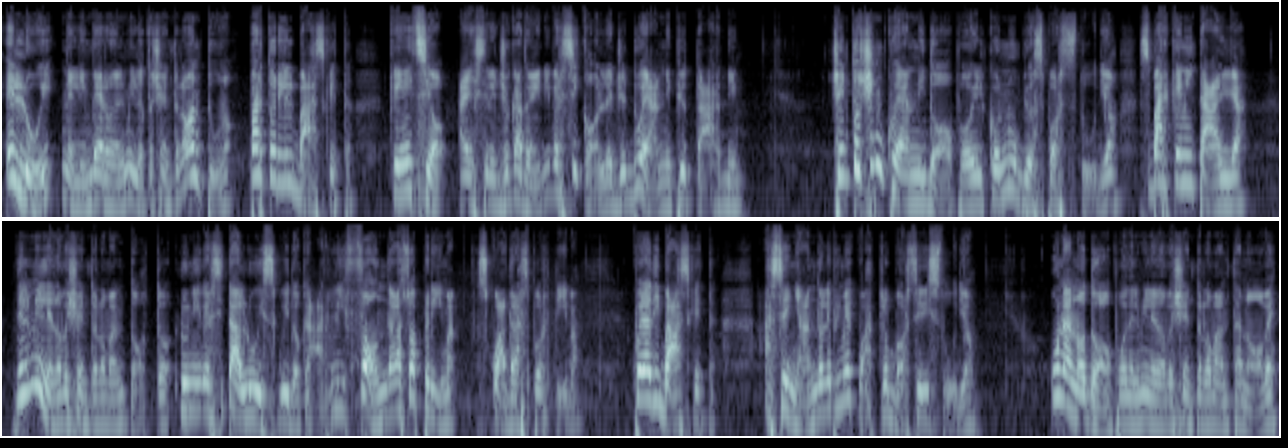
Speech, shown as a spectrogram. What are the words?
E lui, nell'inverno del 1891, partorì il basket, che iniziò a essere giocato nei diversi college due anni più tardi. 105 anni dopo, il Connubio Sports Studio sbarca in Italia. Nel 1998 l'Università Luis Guido Carli fonda la sua prima squadra sportiva, quella di basket, assegnando le prime quattro borse di studio. Un anno dopo, nel 1999,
